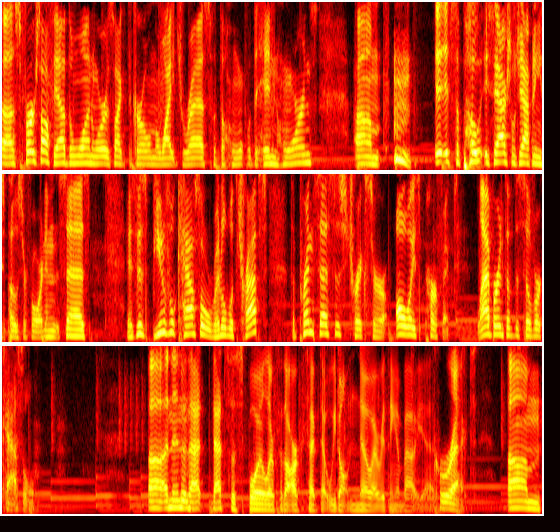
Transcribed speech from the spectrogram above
Uh, so first off, you have the one where it's like the girl in the white dress with the horn, with the hidden horns. Um, it's the po- it's the actual Japanese poster for it, and it says, "Is this beautiful castle riddled with traps? The princess's tricks are always perfect. Labyrinth of the Silver Castle." Uh, and then so that that's the spoiler for the archetype that we don't know everything about yet. Correct. Um,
